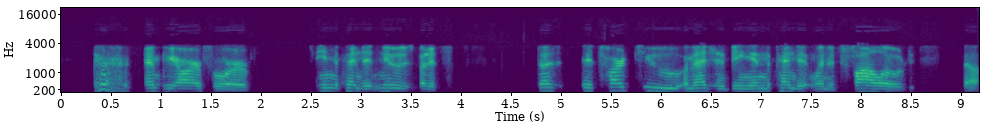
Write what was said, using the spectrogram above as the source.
NPR for independent news, but it's does it's hard to imagine it being independent when it's followed uh,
